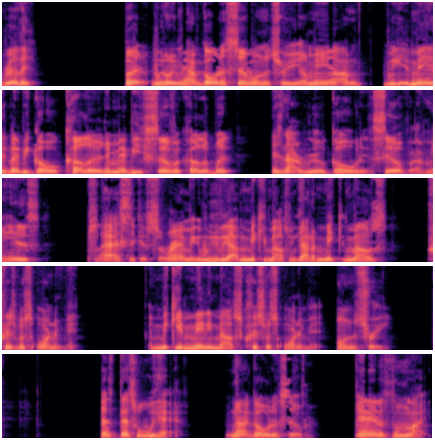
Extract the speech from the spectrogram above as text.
really. But we don't even have gold and silver on the tree. I mean, I'm we I mean it may be gold colored and maybe silver colored, but it's not real gold and silver. I mean, it's plastic and ceramic. We've got Mickey Mouse. We got a Mickey Mouse Christmas ornament, a Mickey and Minnie Mouse Christmas ornament on the tree. That's that's what we have, not gold and silver, and some lights.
